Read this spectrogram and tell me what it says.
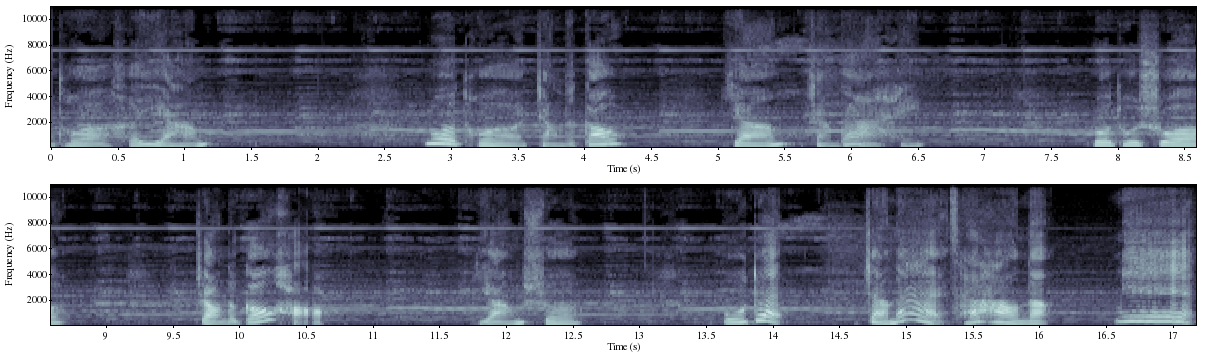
驼和羊。骆驼长得高，羊长得矮。骆驼说：“长得高好。”羊说：“不对，长得矮才好呢。”咩。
